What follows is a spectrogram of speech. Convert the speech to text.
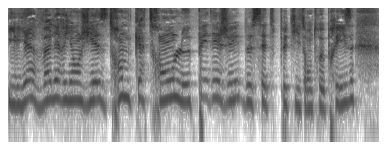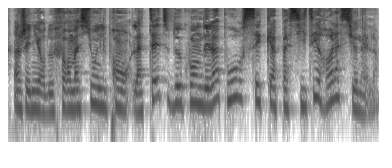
il y a Valérie Angiez, 34 ans, le PDG de cette petite entreprise. Ingénieur de formation, il prend la tête de Quandela pour ses capacités relationnelles.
